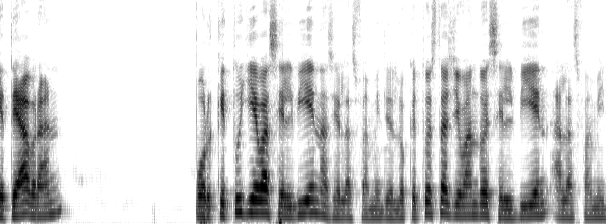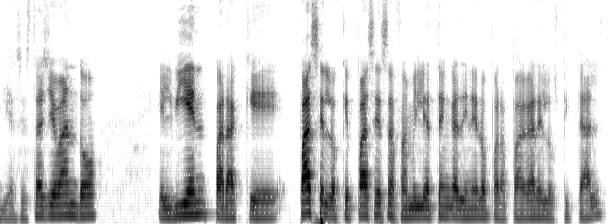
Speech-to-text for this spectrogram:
que te abran, porque tú llevas el bien hacia las familias. Lo que tú estás llevando es el bien a las familias. Estás llevando el bien para que pase lo que pase, esa familia tenga dinero para pagar el hospital,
